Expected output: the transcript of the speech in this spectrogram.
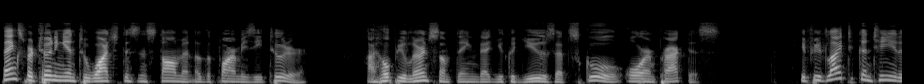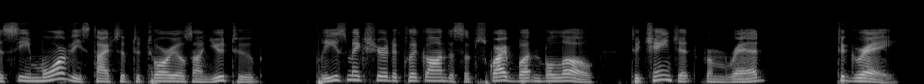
Thanks for tuning in to watch this installment of the PharmEZ Tutor. I hope you learned something that you could use at school or in practice. If you'd like to continue to see more of these types of tutorials on YouTube, please make sure to click on the subscribe button below to change it from red to gray.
